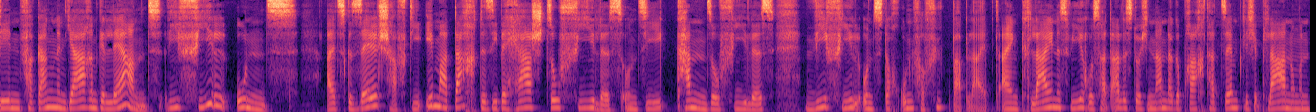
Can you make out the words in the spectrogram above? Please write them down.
den vergangenen Jahren gelernt, wie viel uns als Gesellschaft, die immer dachte, sie beherrscht so vieles und sie kann so vieles, wie viel uns doch unverfügbar bleibt. Ein kleines Virus hat alles durcheinander gebracht, hat sämtliche Planungen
